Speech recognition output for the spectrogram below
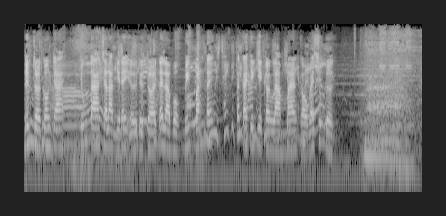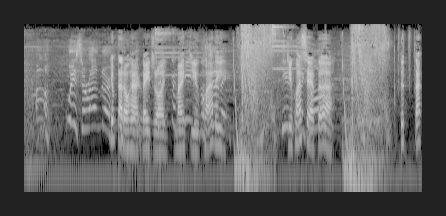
Được rồi con trai, chúng ta sẽ làm gì đây? Ừ, được rồi, đây là một miếng bánh đấy. Tất cả những gì cần làm mang cậu bé xuống được. Chúng ta đầu hàng đây rồi, mang chìa khóa đi. Chìa khóa xe tớ à? Tích tắc,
